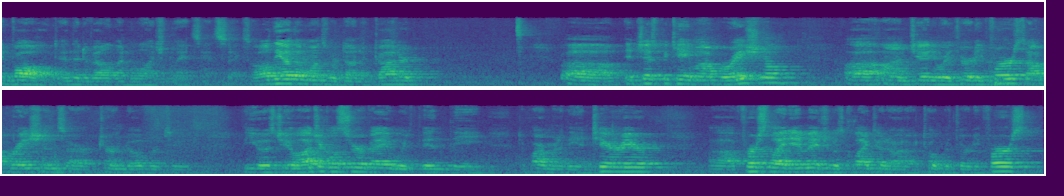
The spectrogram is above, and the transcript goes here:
involved in the development and launch of Landsat 6. All the other ones were done at Goddard. Uh, it just became operational uh, on January 31st. Operations are turned over to the U.S. Geological Survey within the Department of the Interior. Uh, first light image was collected on October 31st,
